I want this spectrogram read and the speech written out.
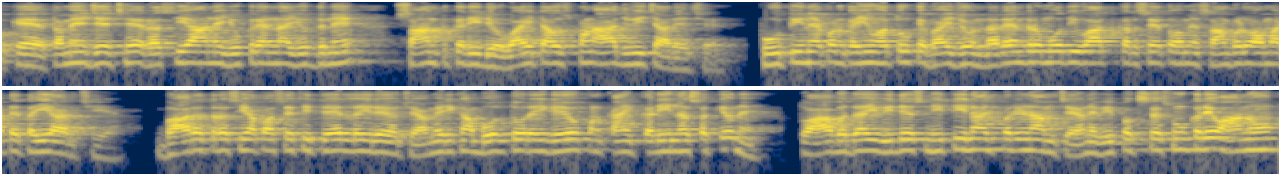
કે તમે જે છે રશિયા અને યુક્રેનના યુદ્ધને શાંત કરી દો. વ્હાઇટ હાઉસ પણ આ જ વિચારે છે. પુતિને પણ કહ્યું હતું કે ભાઈ જો નરેન્દ્ર મોદી વાત કરશે તો અમે સાંભળવા માટે તૈયાર છીએ. ભારત રશિયા પાસેથી તેલ લઈ રહ્યો છે. અમેરિકા બોલતો રહી ગયો, પણ કાંઈ કરી ન શક્યો ને. તો આ બધા વિદેશ નીતિના જ પરિણામ છે. અને વિપક્ષે શું કર્યો? આનો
